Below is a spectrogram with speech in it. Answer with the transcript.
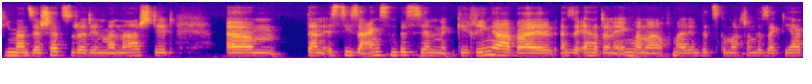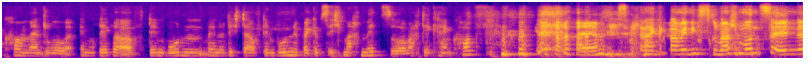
die man sehr schätzt oder denen man nahesteht, ähm, dann ist diese Angst ein bisschen geringer, weil, also er hat dann irgendwann mal auch mal den Witz gemacht und gesagt, ja komm, wenn du im Rewe auf den Boden, wenn du dich da auf den Boden übergibst, ich mach mit, so, mach dir keinen Kopf. ähm, da kann man wenigstens drüber schmunzeln, ne?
